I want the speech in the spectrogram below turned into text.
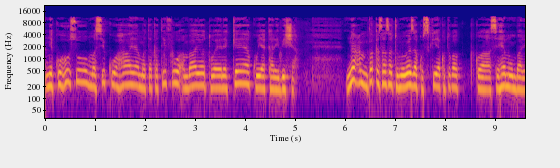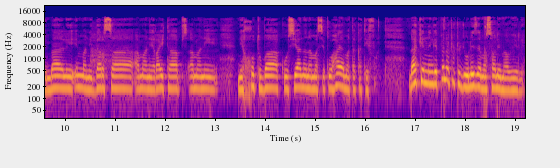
ni kuhusu masiku haya matakatifu ambayo tuelekea kuyakaribisha Naam mpaka sasa tumeweza kusikia kutoka kwa sehemu mbalimbali ima ni darsa ama ni write-ups ama ni ni khutba kuhusiana na masiku haya matakatifu. Lakini ningependa tu tujiulize maswali mawili.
